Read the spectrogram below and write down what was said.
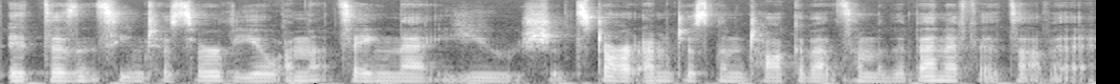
it doesn't seem to serve you, I'm not saying that you should start. I'm just going to talk about some of the benefits of it.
